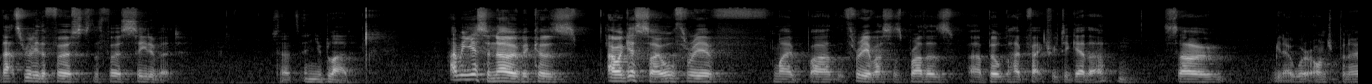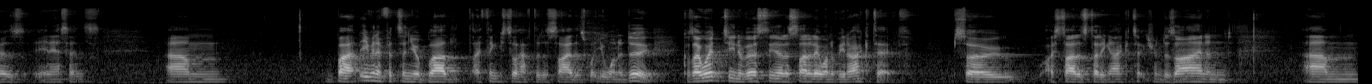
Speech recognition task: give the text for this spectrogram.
that's really the first, the first seed of it. So it's in your blood. I mean, yes and no, because oh, I guess so. All three of my, uh, three of us as brothers uh, built the Hyperfactory together. Hmm. So, you know, we're entrepreneurs in essence. Um, but even if it's in your blood, I think you still have to decide that's what you want to do. Because I went to university and I decided I want to be an architect. So I started studying architecture and design, and um,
